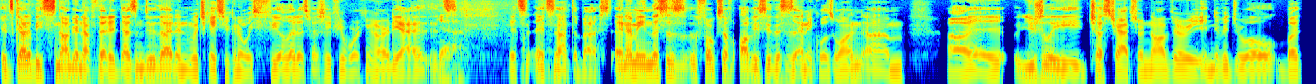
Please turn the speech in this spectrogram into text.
it's got to be snug enough that it doesn't do that. In which case, you can always feel it, especially if you're working hard. Yeah, it's. Yeah. It's it's not the best, and I mean this is folks. Obviously, this is n equals one. Um, uh, usually, chest straps are not very individual, but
